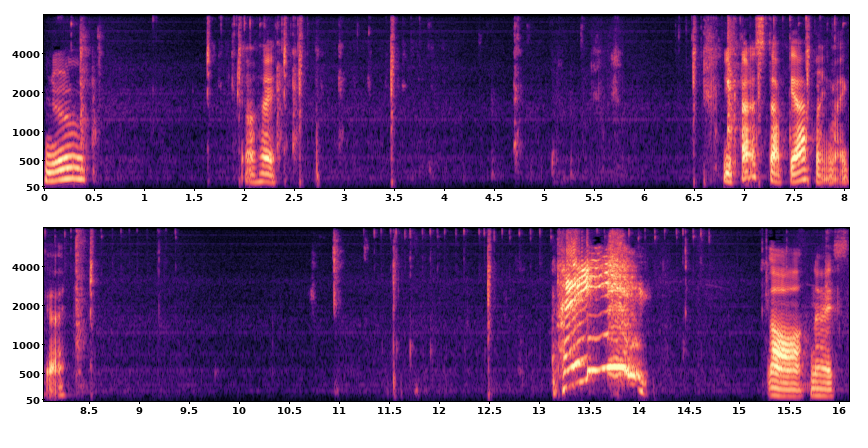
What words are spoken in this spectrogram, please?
No. Oh, hey. You gotta stop gappling, my guy. Hey! Aw, nice.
